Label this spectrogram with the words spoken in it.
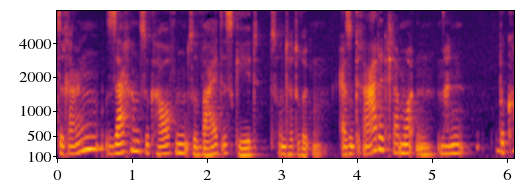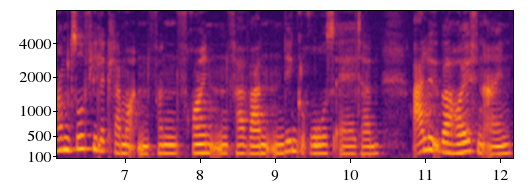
Drang, Sachen zu kaufen, soweit es geht, zu unterdrücken. Also gerade Klamotten. Man bekommt so viele Klamotten von Freunden, Verwandten, den Großeltern. Alle überhäufen ein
